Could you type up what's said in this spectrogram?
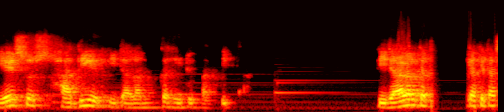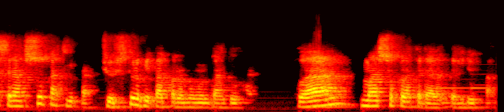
Yesus hadir di dalam kehidupan kita. Di dalam ketika kita sedang sukacita, justru kita perlu mengundang Tuhan. Tuhan, masuklah ke dalam kehidupan.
